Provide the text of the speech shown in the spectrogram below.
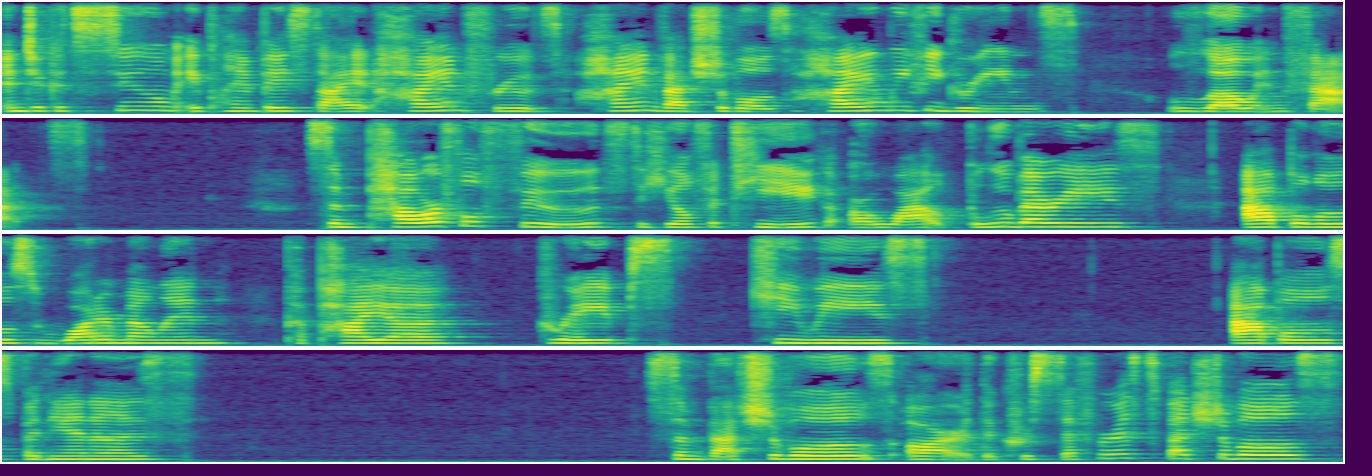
and to consume a plant based diet high in fruits, high in vegetables, high in leafy greens, low in fats. Some powerful foods to heal fatigue are wild blueberries, apples, watermelon, papaya, grapes, kiwis, apples, bananas, some vegetables are the cruciferous vegetables,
